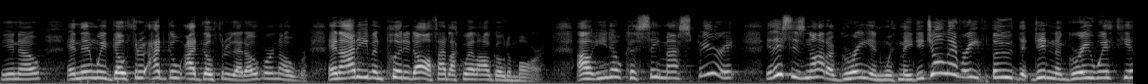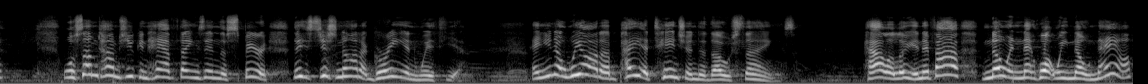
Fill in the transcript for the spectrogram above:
you know? And then we'd go through i'd go i'd go through that over and over. And i'd even put it off. I'd like well i'll go tomorrow. I'll, you know because see my spirit this is not agreeing with me. Did y'all ever eat food that didn't agree with you? Well sometimes you can have things in the spirit that's just not agreeing with you. And you know we ought to pay attention to those things. Hallelujah. And if I, knowing what we know now,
